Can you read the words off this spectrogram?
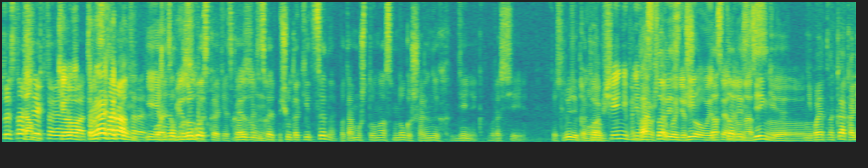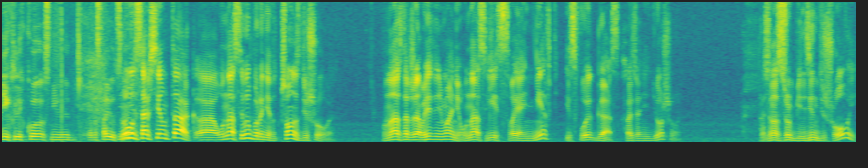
То есть нашли, там кто виноват, трафиком-. Не, я хотел понял. по другой сказать. Я сказал- хотел сказать, почему такие цены, потому что у нас много шальных денег в России. То есть люди, Да которые вообще не понимаем, что достались, такое де- дешевые цены. достались У нас, деньги, э, непонятно как, они их легко с ними расстаются. Ну, не совсем так. А, у нас и выбора нет. Что у нас дешевое? У нас даже, обратите внимание, у нас есть своя нефть и свой газ. Разве они дешевые? Разве у нас что, бензин дешевый?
